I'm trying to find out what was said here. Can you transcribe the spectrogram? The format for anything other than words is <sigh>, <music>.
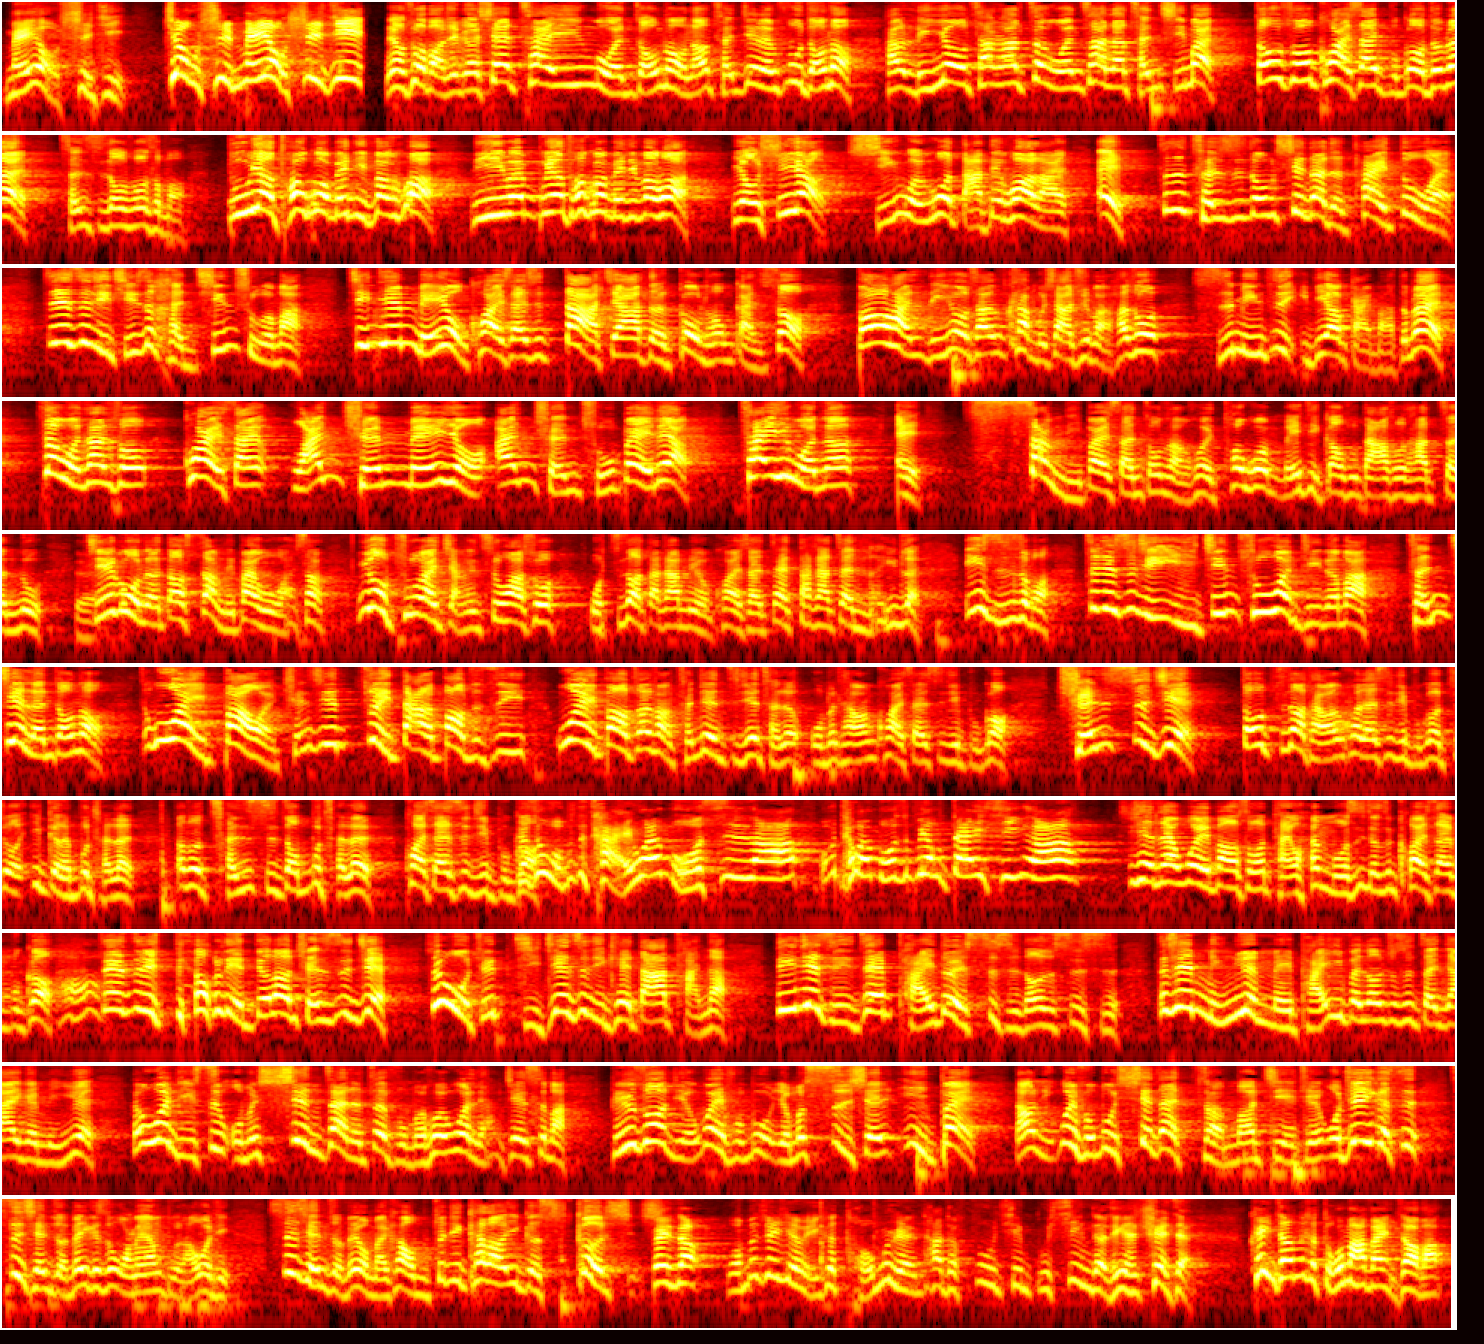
没有试剂，就是没有试剂。没有错，宝杰哥。现在蔡英文总统，然后陈建仁副总统，还有林右昌啊、郑文灿啊、陈其迈都说快筛不够，对不对？陈时中说什么？不要透过媒体放话，你们不要透过媒体放话，有需要行文或打电话来。哎，这是陈时中现在的态度。哎，这件事情其实很清楚了嘛。今天没有快筛是大家的共同感受，包含林佑昌看不下去嘛，他说实名制一定要改嘛，对不对？郑文灿说：“快筛完全没有安全储备量。”蔡英文呢？哎，上礼拜三中常会透过媒体告诉大家说他震怒，结果呢，到上礼拜五晚上又出来讲一次话，说：“我知道大家没有快筛，再大家再忍一忍。”意思是什么？这件事情已经出问题了嘛？陈建仁总统《卫报》哎，全世界最大的报纸之一，《卫报》专访陈建仁，直接承认我们台湾快筛试剂不够，全世界。都知道台湾快筛试剂不够，只有一个人不承认，叫做陈时中不承认快筛试剂不够。可是我们是台湾模式啊，我们台湾模式不用担心啊。现在卫报说台湾模式就是快筛不够，这件事情丢脸丢到全世界。所以我觉得几件事情可以大家谈呐。第一件事情，这些排队事实都是事实，这些民怨每排一分钟就是增加一个民怨。可问题是我们现在的政府，我们会问两件事嘛？比如说，你的卫福部有没有事先预备？然后你卫福部现在怎么解决？我觉得一个是事前准备，一个是亡羊补牢问题。事前准备，我们来看，我们最近看到一个个，所以你知道，我们最近有一个同仁，他的父亲不幸的这个确诊，可以你知道那个多麻烦，你知道吗？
